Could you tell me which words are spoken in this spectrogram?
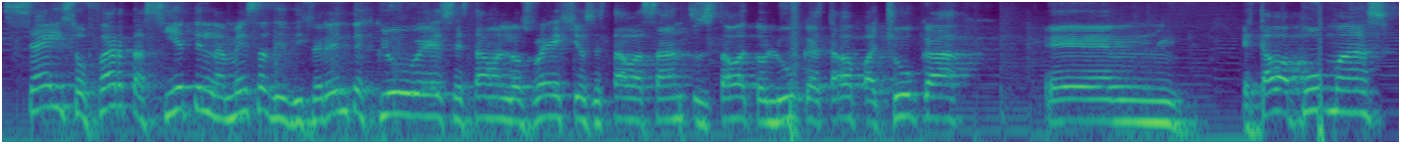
seis ofertas, siete en la mesa de diferentes clubes. Estaban los Regios, estaba Santos, estaba Toluca, estaba Pachuca, em, estaba Pumas.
